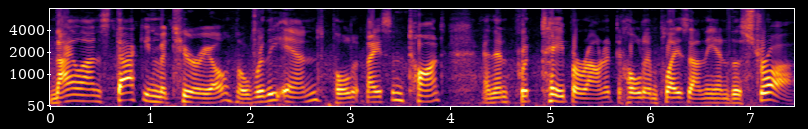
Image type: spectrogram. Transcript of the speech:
nylon stocking material over the end, pulled it nice and taut, and then put tape around it to hold it in place on the end of the straw.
